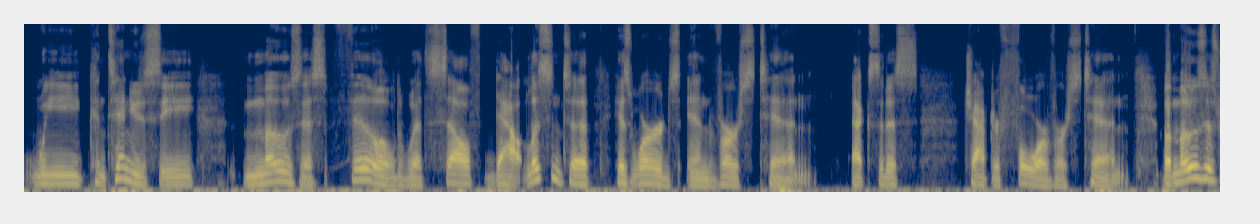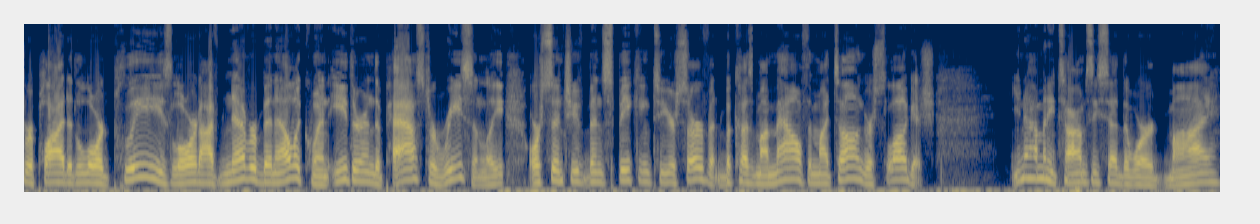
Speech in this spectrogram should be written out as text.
we continue to see Moses filled with self doubt. Listen to his words in verse 10, Exodus chapter 4, verse 10. But Moses replied to the Lord, Please, Lord, I've never been eloquent, either in the past or recently, or since you've been speaking to your servant, because my mouth and my tongue are sluggish. You know how many times he said the word my?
